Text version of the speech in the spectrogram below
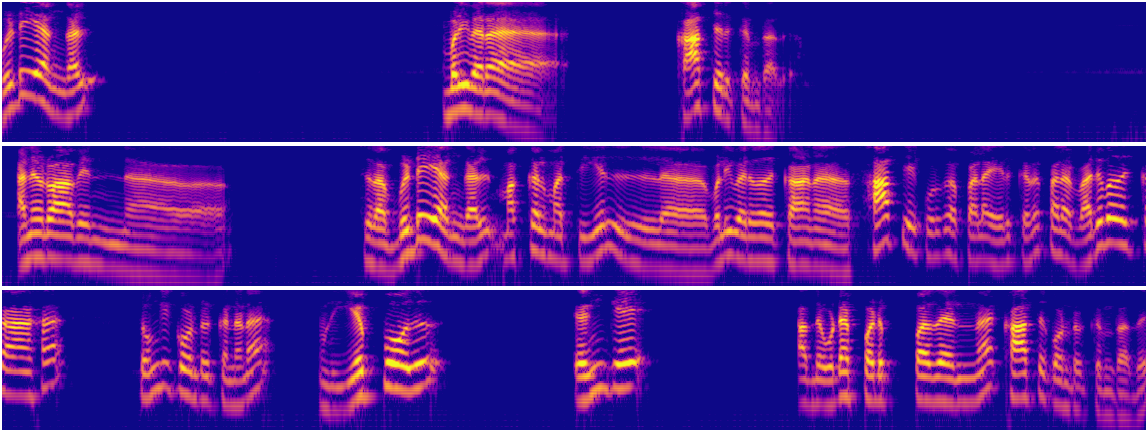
விடயங்கள் வெளிவர காத்திருக்கின்றது. அனுராவின் சில விடயங்கள் மக்கள் மத்தியில் வெளிவருவதற்கான சாத்தியக்கூறுகள் பல இருக்கின்றன பல வருவதற்காக தொங்கிக் கொண்டிருக்கின்றன. அது எப்போது எங்கே அந்த உடப்படுப்பதென காத்து கொண்டிருக்கின்றது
